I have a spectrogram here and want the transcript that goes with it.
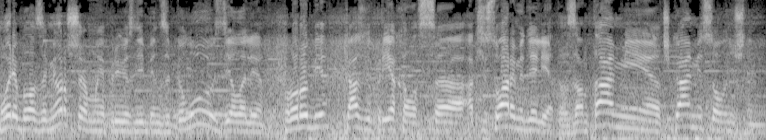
море было замерзшее, мы привезли бензопилу, сделали проруби. Каждый приехал с а, аксессуарами для лета, с зонтами, очками солнечными.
